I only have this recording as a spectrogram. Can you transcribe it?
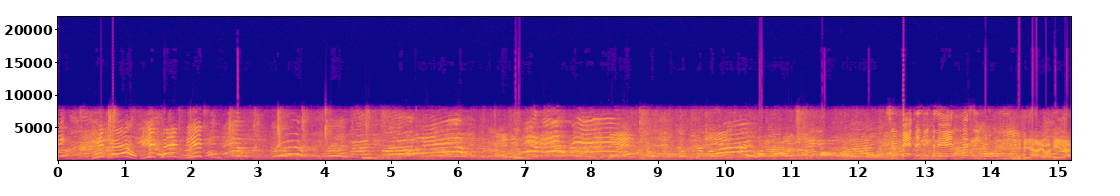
ยพีทแล้วพีทเล่นพีท สี่แปดไม่มี คะแค่สี่หกมีอยู่ที่ไหนวะพี่อะ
